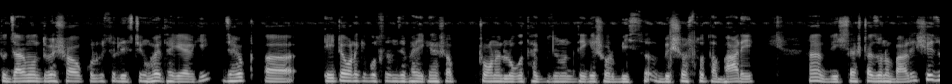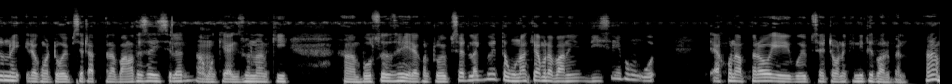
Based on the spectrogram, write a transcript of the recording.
তো যার মাধ্যমে সকল কিছু লিস্টিং হয়ে থাকে আর কি। যাই হোক এইটা অনেকে বলছিলেন যে, ভাই, এখানে সব টনের লোগো থাকবে, যেন দেখে বিশ্ব- বিশ্বস্ততা বাড়ে। হ্যাঁ বিশ্বাসটা যেন বাড়ে সেই জন্য এরকম একটা ওয়েবসাইট আপনারা বানাতে চাইছিলেন। আমাকে একজন আর কি বলছে যে এরকম একটা ওয়েবসাইট লাগবে, তো ওনাকে আমরা বানিয়ে দিয়েছি এবং এখন আপনারাও এই ওয়েবসাইটটা অনেকে নিতে পারবেন হ্যাঁ?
